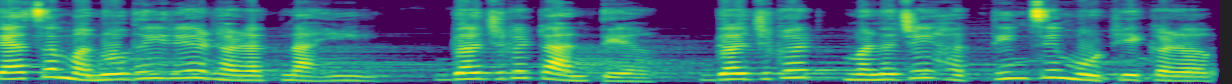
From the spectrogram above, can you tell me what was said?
त्याचं मनोधैर्य ढळत नाही. गजगटांत्य. गजगट म्हणजे हत्तींचे मोठे कळप.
